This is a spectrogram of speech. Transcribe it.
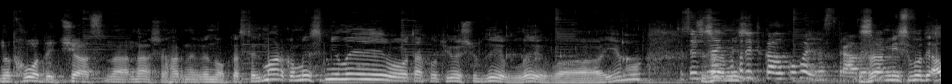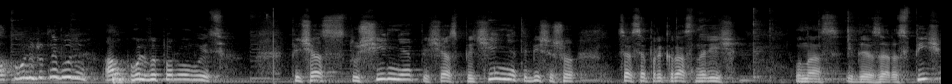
надходить час на наше гарне вино Кастельмарко, ми сміливо отак от його сюди вливаємо. То це ж навіть виходить така алкогольна страва. Замість води. Алкоголю тут не буде. Алкоголь випаровується. Під час тушіння, під час печіння, тим більше, що ця вся прекрасна річ у нас іде зараз в піч.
